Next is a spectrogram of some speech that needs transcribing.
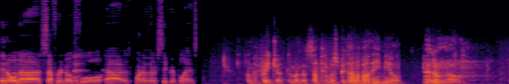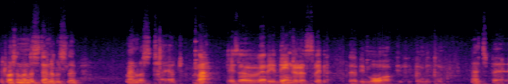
they don't uh, suffer no fool uh, as part of their secret plans. I'm afraid, gentlemen, that something must be done about Emil. I don't know. It was an understandable slip. Man was tired. No, it's a very dangerous slip. There'll be more, if you permit him. That's bad.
